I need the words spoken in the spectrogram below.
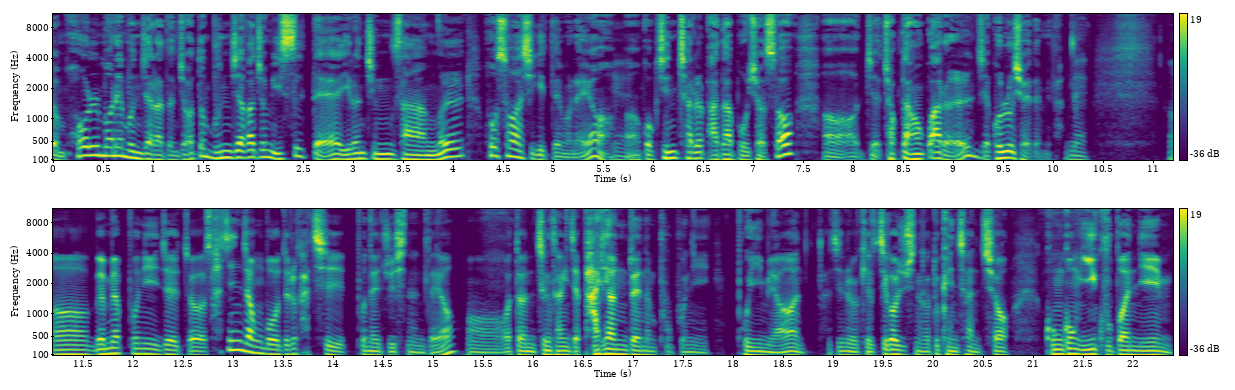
좀 호르몬의 문제라든지 어떤 문제가 좀 있을 때 이런 증상을 호소하시기 때문에요. 예. 어, 꼭 진찰을 받아보셔서 어, 이제 적당한 과를 이제 고르셔야 됩니다. 네. 어, 몇몇 분이 이제 저 사진 정보들을 같이 보내주시는데요. 어, 어떤 증상이 이제 발현되는 부분이 보이면 사진을 이렇게 찍어주시는 것도 괜찮죠. 0029번님,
